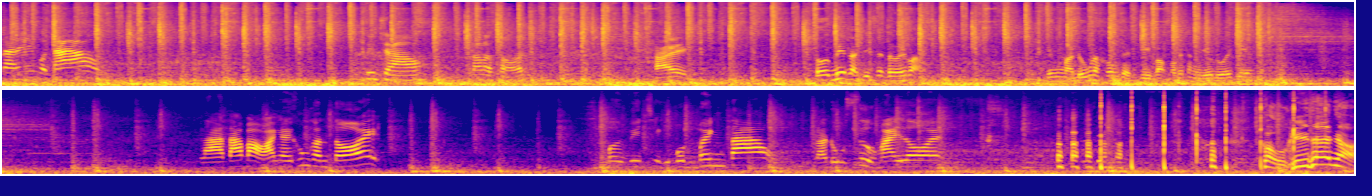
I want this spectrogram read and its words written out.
đàn em của tao. Xin chào, tao là sói. Hay. Tôi biết là chị sẽ tới mà. Nhưng mà đúng là không thể kỳ vọng vào cái thằng yếu đuối kia. Là tao bảo anh ấy không cần tới. Bởi vì chỉ một mình tao là đủ xử mày rồi. Khẩu khí thế nhở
